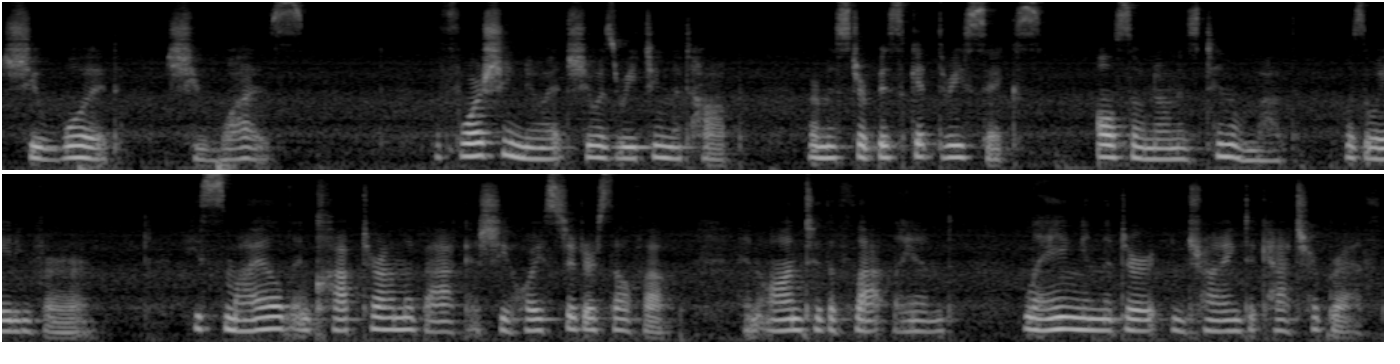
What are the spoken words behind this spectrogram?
she would, she was. Before she knew it, she was reaching the top, where Mr. Biscuit 36, also known as Tinelmat, was waiting for her. He smiled and clapped her on the back as she hoisted herself up and onto the flat land, laying in the dirt and trying to catch her breath.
